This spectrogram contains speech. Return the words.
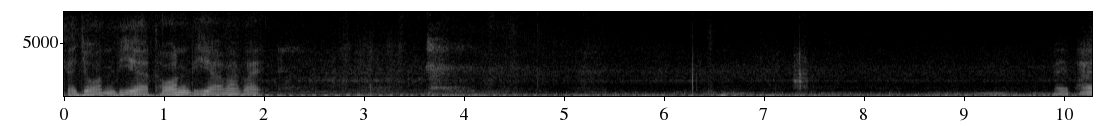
จะย้อนเบียร์ทอนเบียร์มาไปไม้ไผ่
